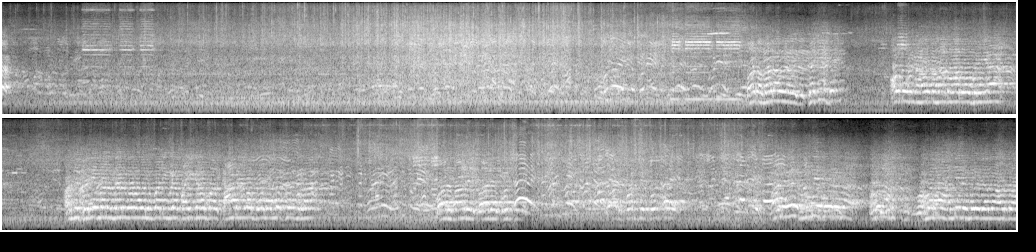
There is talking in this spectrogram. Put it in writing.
கஜி அவங்க அவங்க மாட மாட அந்த பெரிய மரம் வேணுங்கிறவங்களுக்கு பார்த்தீங்க பைக்கெல்லாம் காரெல்லாம் போன எல்லாம் கூப்பிடுறான் பாரு பாரு பாரு வண்டியில் போயிடலாம்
